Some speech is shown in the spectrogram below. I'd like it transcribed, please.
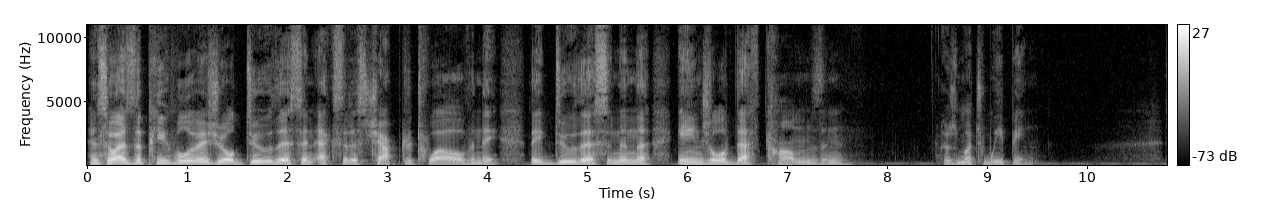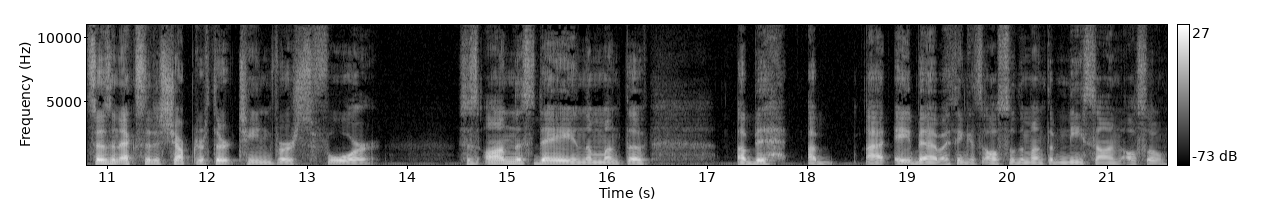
And so, as the people of Israel do this in Exodus chapter 12, and they, they do this, and then the angel of death comes, and there's much weeping. It says in Exodus chapter 13, verse 4, it says, On this day in the month of Abib, Ab, uh, Abeb, I think it's also the month of Nisan, also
